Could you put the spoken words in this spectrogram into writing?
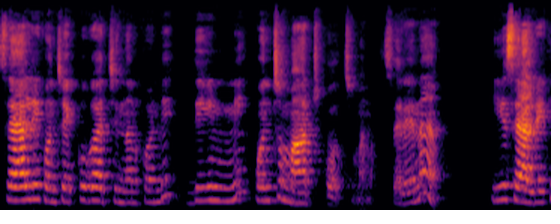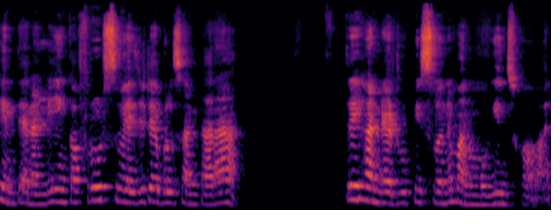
శాలరీ కొంచెం ఎక్కువగా వచ్చిందనుకోండి దీన్ని కొంచెం మార్చుకోవచ్చు మనం. సరేనా? ఈ శాలరీకి ఇంతేనండి. ఇంకా ఫ్రూట్స్ వెజిటేబుల్స్ అంటారా? త్రీ హండ్రెడ్ రూపీస్లోనే మనం ముగించుకోవాలి.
